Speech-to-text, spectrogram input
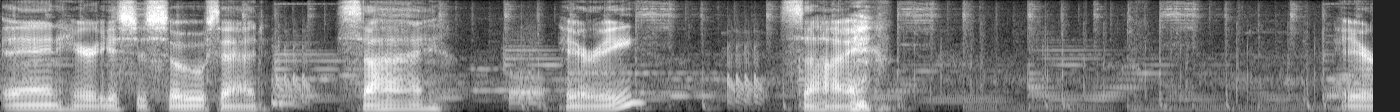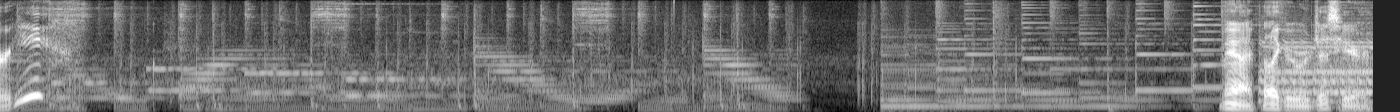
And Harry is just so sad. Sigh. Harry? Sigh. Harry? Man, I feel like we were just here.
